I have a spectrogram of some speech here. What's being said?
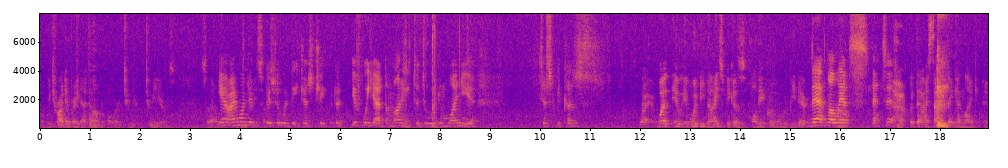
But we tried to break that down over two, two years, so that. Yeah, I it wouldn't wondered be such- if it would be just cheaper to, if we had the money to do it in one year, just because Right, well, it, it would be nice because all the equipment would be there. That, well, Um, that's, that's it. But then I started thinking like, if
